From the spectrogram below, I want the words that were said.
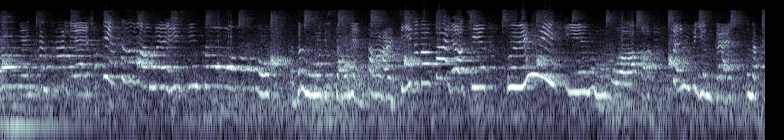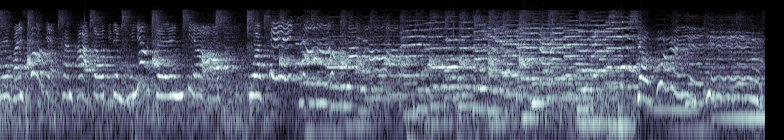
他脸上变色动，那我的小脸蛋儿低着都发了青。对听我，真不应该跟他开玩笑的。看他着急的模样，真叫我心疼啊！小桂英，死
